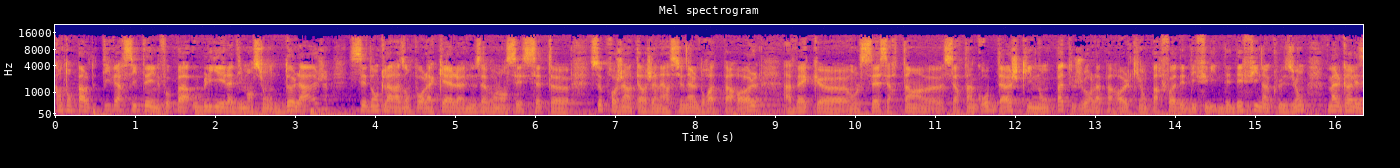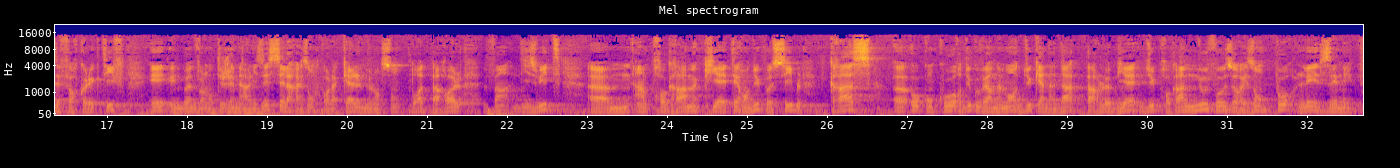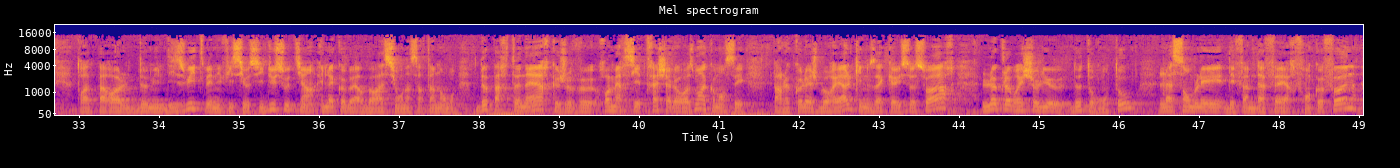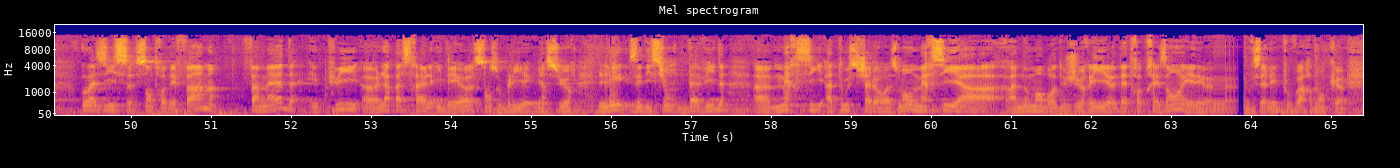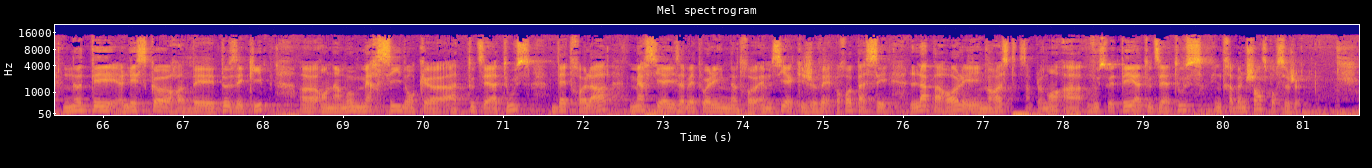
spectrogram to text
quand on parle de diversité, il ne faut pas oublier la dimension de l'âge. C'est donc la raison pour laquelle nous avons lancé cette, euh, ce projet intergénérationnel droit de parole avec, euh, on le sait, certains, certains groupes d'âge qui n'ont pas toujours la parole, qui ont parfois des défis, des défis d'inclusion malgré les efforts collectifs et une bonne volonté généralisée. C'est la raison pour laquelle nous lançons droit de parole 2018, un programme qui a été rendu possible grâce euh, au concours du gouvernement du Canada par le biais du programme Nouveaux Horizons pour les aînés. Droit de parole 2018 bénéficie aussi du soutien et de la collaboration d'un certain nombre de partenaires que je veux remercier très chaleureusement, à commencer par le Collège Boréal qui nous accueille ce soir, le Club Richelieu de Toronto, l'Assemblée des femmes d'affaires francophones, Oasis Centre des femmes, FAMED et puis euh, la passerelle IDE, sans oublier bien sûr les éditions David. Euh, merci à tous chaleureusement. Merci à, nos membres du jury euh, d'être présents et vous allez pouvoir donc noter les scores des deux équipes. en un mot, merci donc à toutes et à tous d'être là. Merci à Elisabeth Walling, notre MC, à qui je vais repasser la parole et il me reste simplement à vous souhaiter à toutes et à tous une très bonne chance pour ce jeu.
